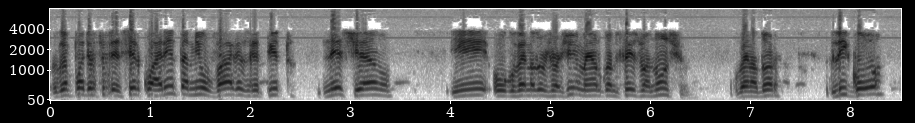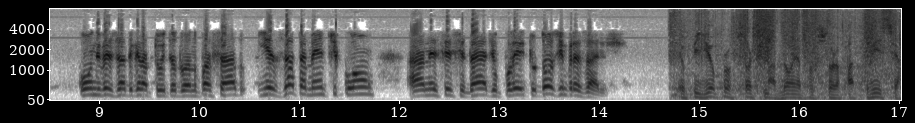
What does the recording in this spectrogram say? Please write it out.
O programa pode oferecer 40 mil vagas, repito, neste ano. E o governador Jorginho Melo, quando fez o anúncio, o governador ligou com a universidade gratuita do ano passado e exatamente com a necessidade, o pleito dos empresários. Eu pedi ao professor Simadão e à professora Patrícia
